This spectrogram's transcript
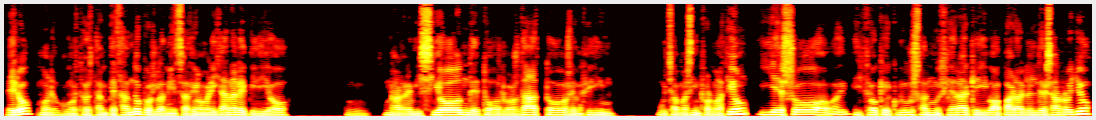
Pero, bueno, como esto está empezando, pues la administración americana le pidió mm, una revisión de todos los datos, en fin, mucha más información, y eso hizo que Cruz anunciara que iba a parar el desarrollo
